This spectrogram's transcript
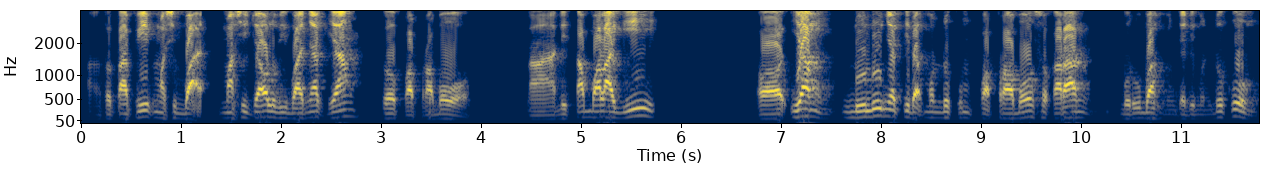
Nah, tetapi masih masih jauh lebih banyak yang ke Pak Prabowo. Nah, ditambah lagi uh, yang dulunya tidak mendukung Pak Prabowo sekarang berubah menjadi mendukung.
